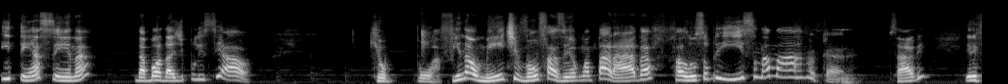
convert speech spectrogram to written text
E tem a cena da abordagem policial. Que eu, porra, finalmente vão fazer alguma parada falando sobre isso na Marvel, cara. Sabe? Ele,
